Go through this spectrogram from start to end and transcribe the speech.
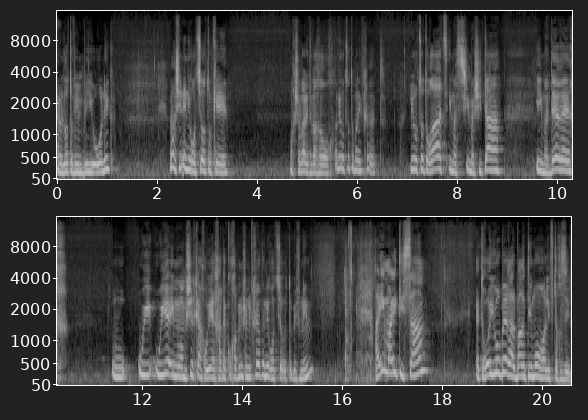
הם לא טובים ביורוליג. שני, אני רוצה אותו כמחשבה לטווח ארוך. אני רוצה אותו בנבחרת. אני רוצה אותו רץ עם, הש... עם השיטה, עם הדרך. הוא, הוא, הוא יהיה, אם הוא ממשיך ככה, הוא יהיה אחד הכוכבים של הנבחרת, אני רוצה אותו בפנים. האם הייתי שם את רועי יובר על בר תימור על יפתח זיו?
